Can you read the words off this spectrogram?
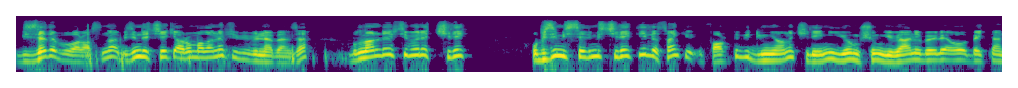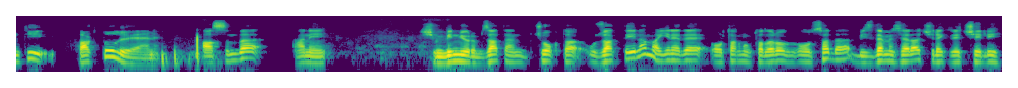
Bizde de bu var aslında. Bizim de çilek aromaların hepsi birbirine benzer. Bunların da hepsi böyle çilek o bizim istediğimiz çilek değil de sanki farklı bir dünyanın çileğini yiyormuşum gibi. Yani böyle o beklenti farklı oluyor yani. Aslında hani şimdi bilmiyorum zaten çok da uzak değil ama yine de ortak noktaları ol- olsa da bizde mesela çilek reçeli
